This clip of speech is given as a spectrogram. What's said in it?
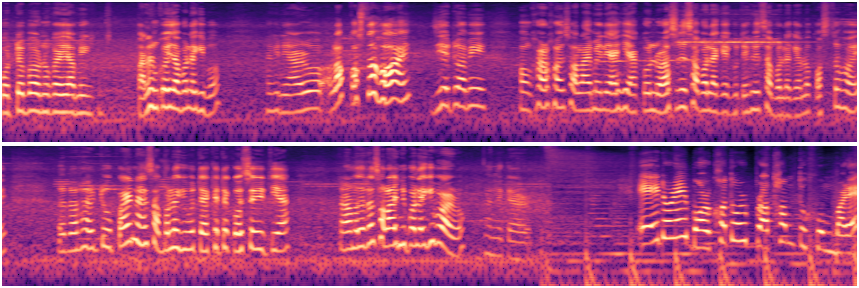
কৰ্তব্য অনুসৰি আমি পালন কৰি যাব লাগিব। সেইখিনি আৰু অলপ কষ্ট হয় যিহেতু আমি সংসাৰখন চলাই মেলি আহি আকৌ ল'ৰা ছোৱালী চাব লাগে গোটেইখিনি চাব লাগে অলপ কষ্ট হয়। তথাপিতো উপায় নাই চাব লাগিব তেখেতে কৈছে এতিয়া। তাৰ মাজতে চলাই নিব লাগিব আৰু সেনেকৈ আৰু। এইদৰেই বৰ্ষটোৰ প্ৰথমটো সোমবাৰে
